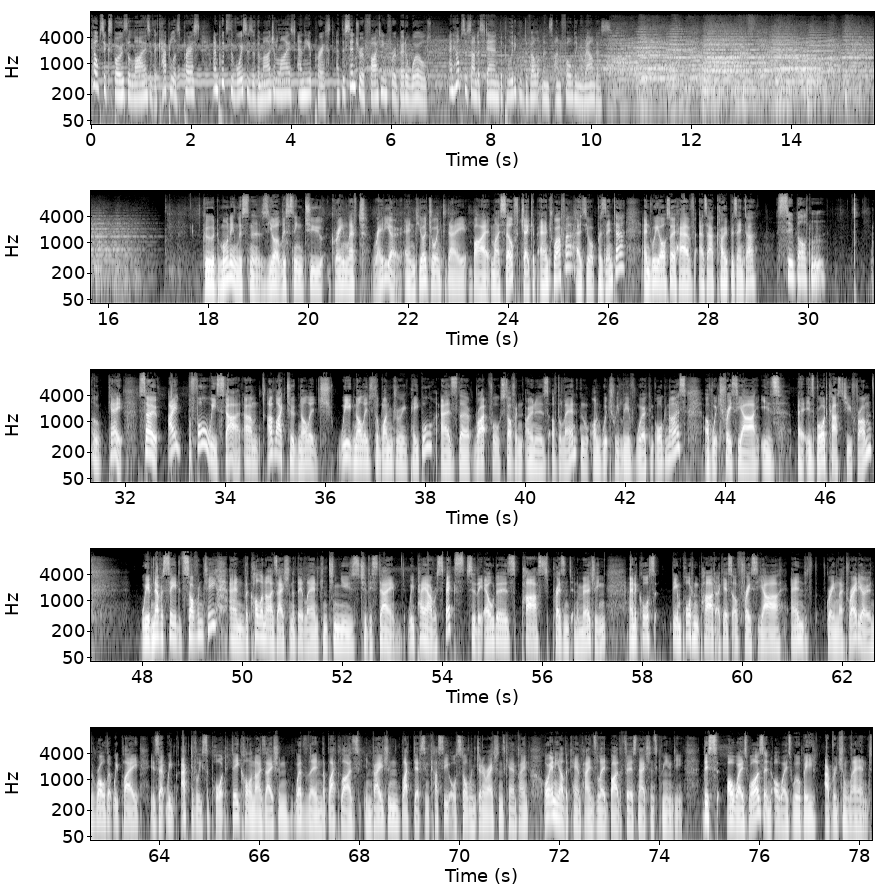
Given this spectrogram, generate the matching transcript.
Helps expose the lies of the capitalist press and puts the voices of the marginalised and the oppressed at the centre of fighting for a better world and helps us understand the political developments unfolding around us. Good morning, listeners. You're listening to Green Left Radio, and you're joined today by myself, Jacob Andrewartha, as your presenter, and we also have as our co presenter Sue Bolton. Okay, so I before we start, um, I'd like to acknowledge we acknowledge the Wurundjeri people as the rightful sovereign owners of the land on which we live, work, and organise, of which 3CR is uh, is broadcast to you from. We have never ceded sovereignty, and the colonisation of their land continues to this day. We pay our respects to the elders, past, present, and emerging, and of course, the important part, I guess, of 3CR and Green Left Radio and the role that we play is that we actively support decolonisation, whether in the Black Lives Invasion, Black Deaths in Custody, or Stolen Generations campaign, or any other campaigns led by the First Nations community. This always was and always will be Aboriginal land.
